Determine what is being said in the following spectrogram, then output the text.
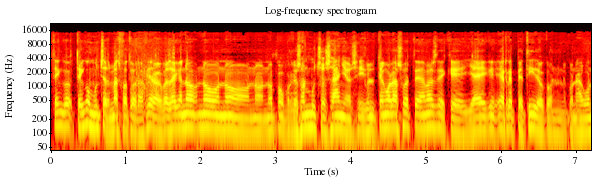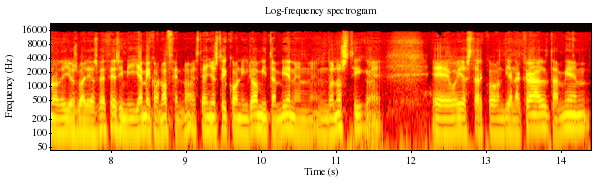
tengo, tengo muchas más fotografías. Lo que pasa es que no, no, no, no, no porque son muchos años. Y tengo la suerte además de que ya he, repetido con, con, algunos de ellos varias veces y ya me conocen. ¿no? Este año estoy con Iromi también en, en Donosti. Eh, voy a estar con Diana Kral también.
